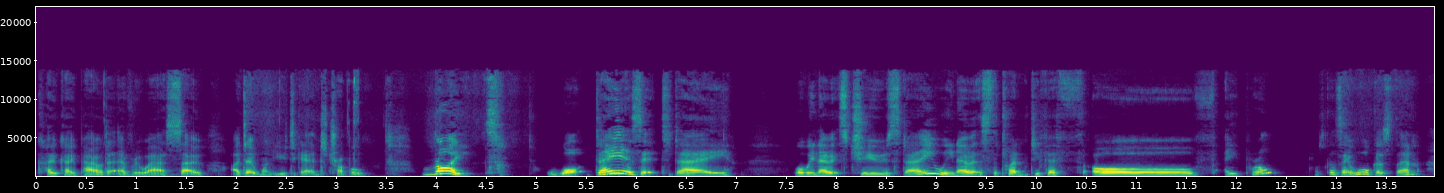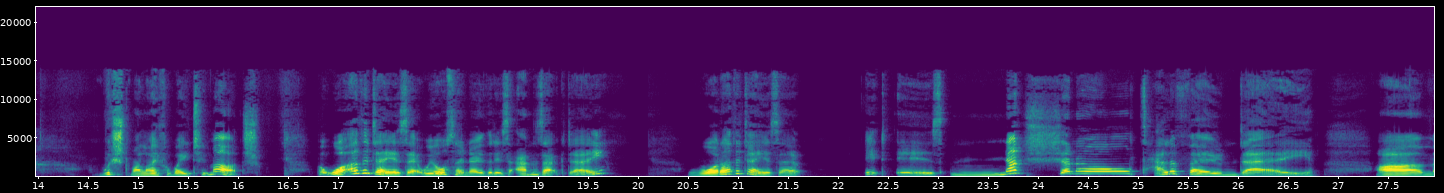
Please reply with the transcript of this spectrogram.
cocoa powder everywhere, so I don't want you to get into trouble. Right, what day is it today? Well, we know it's Tuesday. We know it's the 25th of April. I was going to say August then. Wished my life away too much. But what other day is it? We also know that it's Anzac Day. What other day is it? It is National Telephone Day. Um,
